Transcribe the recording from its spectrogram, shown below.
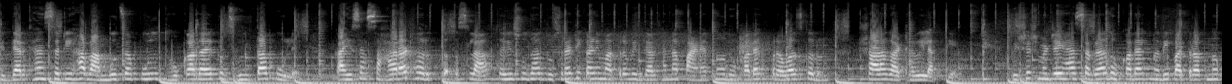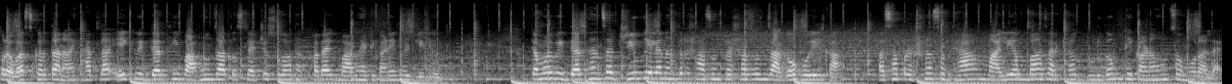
विद्यार्थ्यांसाठी हा बांबूचा पूल धोकादायक झुलता पूल आहे. काहीसा सहारा ठरत असला तरी सुद्धा दुसऱ्या ठिकाणी मात्र विद्यार्थ्यांना पाण्यातनं धोकादायक प्रवास करून शाळा गाठावी लागते विशेष म्हणजे ह्या सगळ्या धोकादायक नदीपात्रातनं प्रवास करताना ह्यातला एक विद्यार्थी वाहून जात असल्याची सुद्धा धक्कादायक बाब या ठिकाणी घडलेली होती. त्यामुळे विद्यार्थ्यांचा जीव गेल्यानंतर शासन प्रशासन जागं होईल का? असा प्रश्न सध्या मालियांबा सारख्या दुर्गम ठिकाणाहून समोर आलाय.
